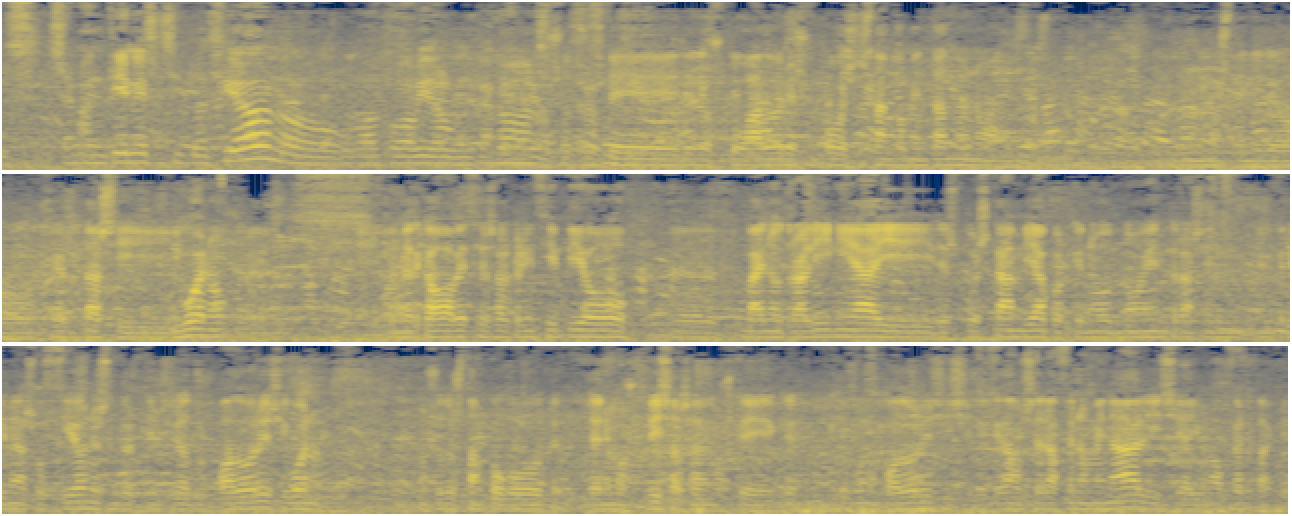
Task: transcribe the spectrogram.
¿Es- ¿Se mantiene esa situación o, ha habido algún cambio? No, nosotros de, los jugadores un poco se están comentando, no, hemos tenido ofertas y, bueno, eh, el mercado a veces al principio eh, va en otra línea y después cambia porque no, no entras en, en primeras opciones, entonces tienes que ir a otros jugadores y bueno, nosotros tampoco te- tenemos prisa, sabemos que, que, que son jugadores y si se quedan será fenomenal y si hay una oferta que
